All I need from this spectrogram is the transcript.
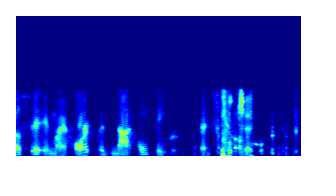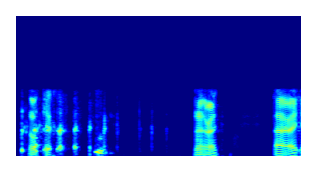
upset in my heart, but not on paper. That's okay. Okay. All right. All right.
